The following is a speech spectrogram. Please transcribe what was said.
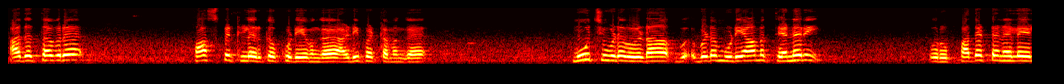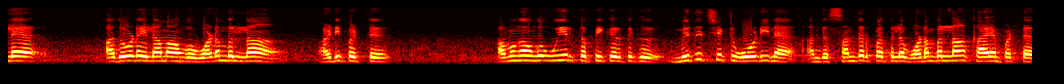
அதை தவிர ஹாஸ்பிட்டலில் இருக்கக்கூடியவங்க அடிபட்டவங்க மூச்சு விட விடா விட முடியாமல் திணறி ஒரு பதட்ட நிலையில் அதோடு இல்லாமல் அவங்க உடம்பெல்லாம் அடிபட்டு அவங்க அவங்க உயிர் தப்பிக்கிறதுக்கு மிதிச்சிட்டு ஓடின அந்த சந்தர்ப்பத்தில் உடம்பெல்லாம் காயம்பட்ட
